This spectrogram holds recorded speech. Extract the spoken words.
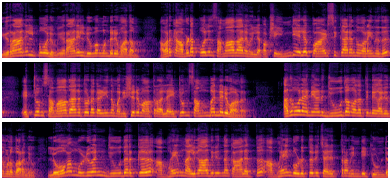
ഇറാനിൽ പോലും ഇറാനിൽ രൂപം കൊണ്ടൊരു മതം. അവർക്ക് അവിടെ പോലും സമാധാനമില്ല. പക്ഷേ ഇന്ത്യയിലെ പാഴ്സിക്കാരെന്ന് പറയുന്നത് ഏറ്റവും സമാധാനത്തോടെ കഴിയുന്ന മനുഷ്യർ മാത്രമല്ല ഏറ്റവും സമ്പന്നരുമാണ്. അതുപോലെ തന്നെയാണ് ജൂതമതത്തിന്റെ കാര്യം നമ്മൾ പറഞ്ഞു. ലോകം മുഴുവൻ ജൂതർക്ക് അഭയം നൽകാതിരുന്ന കാലത്ത് അഭയം കൊടുത്തൊരു ചരിത്രം ഇന്ത്യക്കുണ്ട്.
